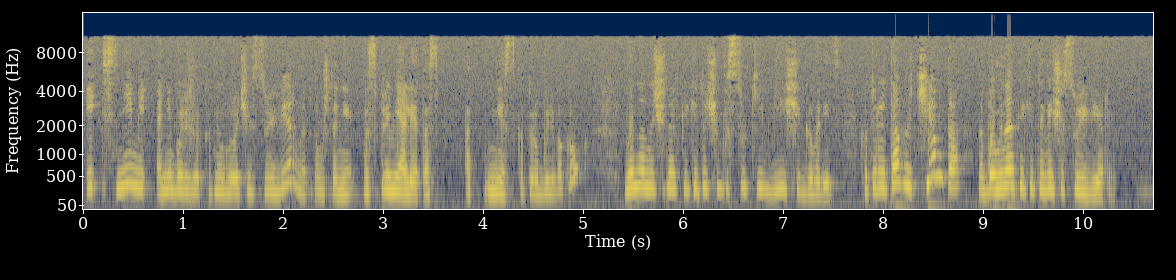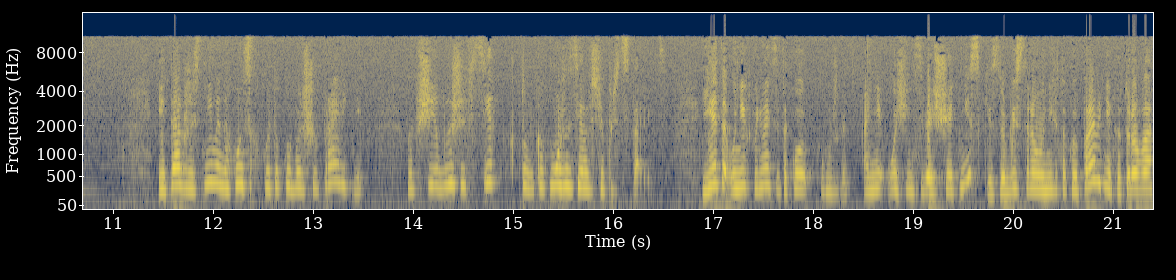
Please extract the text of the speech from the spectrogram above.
И с ними, они были, как я говорю, очень суеверны, потому что они восприняли это от мест, которые были вокруг, и он начинает какие-то очень высокие вещи говорить, которые также чем-то напоминают какие-то вещи суеверы. И также с ними находится какой-то такой большой праведник, вообще выше всех, кто, как можно себе вообще представить. И это у них, понимаете, такой, как можно сказать, они очень себя ощущают низкие, с другой стороны, у них такой праведник, которого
